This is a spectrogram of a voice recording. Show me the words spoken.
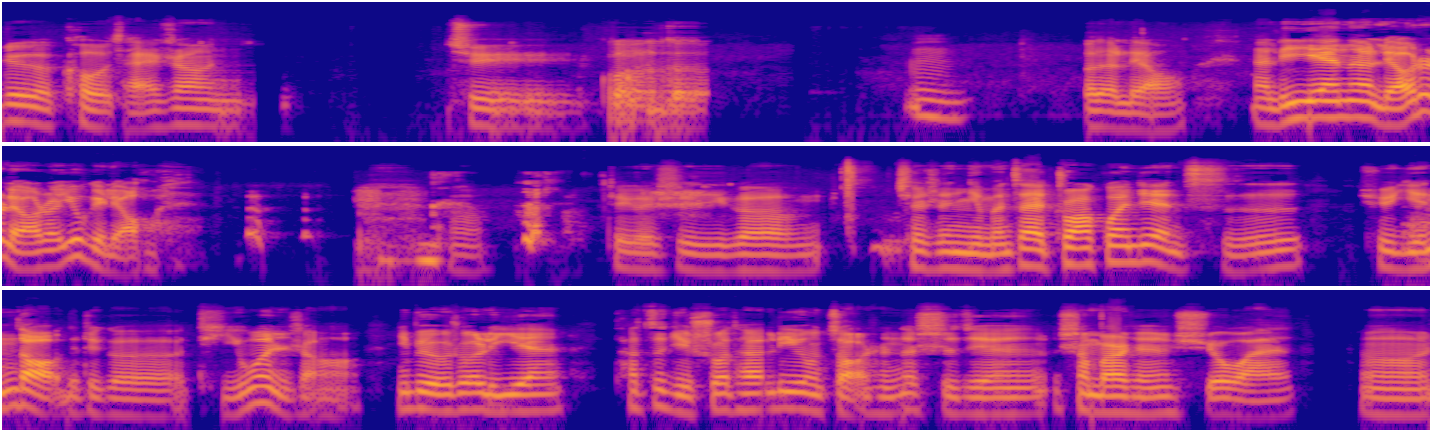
这个口才上去过个，嗯，过的聊，那黎烟呢，聊着聊着又给聊回来。嗯，这个是一个，确实你们在抓关键词去引导的这个提问上啊。你比如说黎烟，他自己说他利用早晨的时间上班前学完，嗯，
